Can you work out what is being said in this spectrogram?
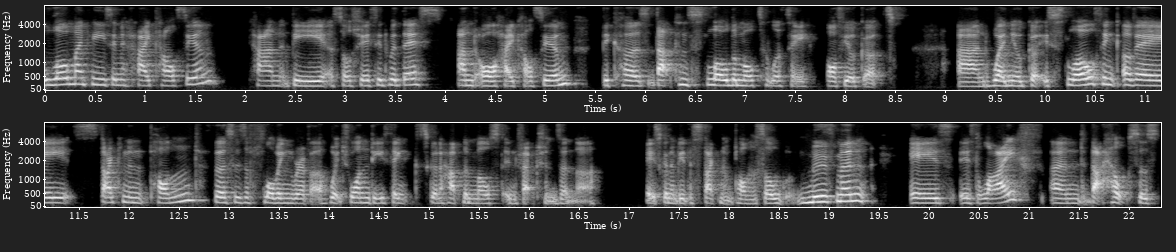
low magnesium and high calcium can be associated with this and or high calcium because that can slow the motility of your gut. And when your gut is slow, think of a stagnant pond versus a flowing river. Which one do you think is going to have the most infections in there? It's going to be the stagnant pond. So movement is is life, and that helps us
